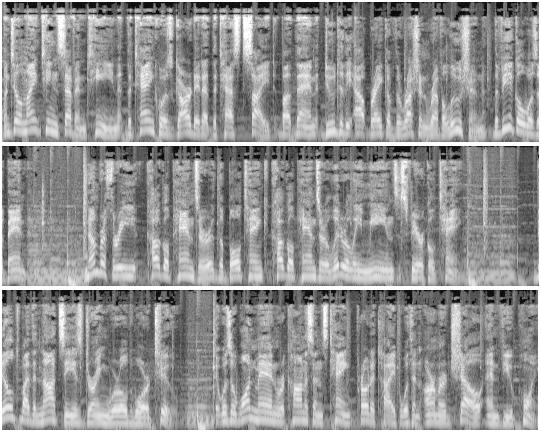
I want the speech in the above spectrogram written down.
Until 1917, the tank was guarded at the test site, but then, due to the outbreak of the Russian Revolution, the vehicle was abandoned. Number 3, Kugelpanzer. The ball tank Kugelpanzer literally means spherical tank. Built by the Nazis during World War II. It was a one-man reconnaissance tank prototype with an armored shell and viewpoint.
